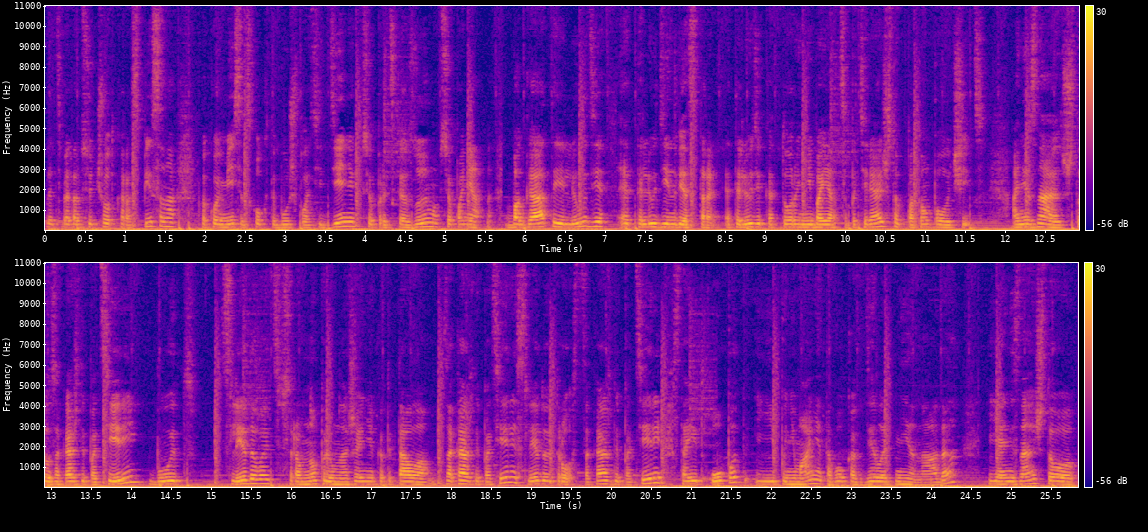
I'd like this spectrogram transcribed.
для тебя там все четко расписано, в какой месяц сколько ты будешь платить денег, все предсказуемо, все понятно. Богатые люди – это люди-инвесторы, это люди, которые не боятся потерять, чтобы потом получить. Они знают, что за каждой потерей будет следовать все равно при умножении капитала. За каждой потерей следует рост, за каждой потерей стоит опыт и понимание того, как делать не надо. И они знают, что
